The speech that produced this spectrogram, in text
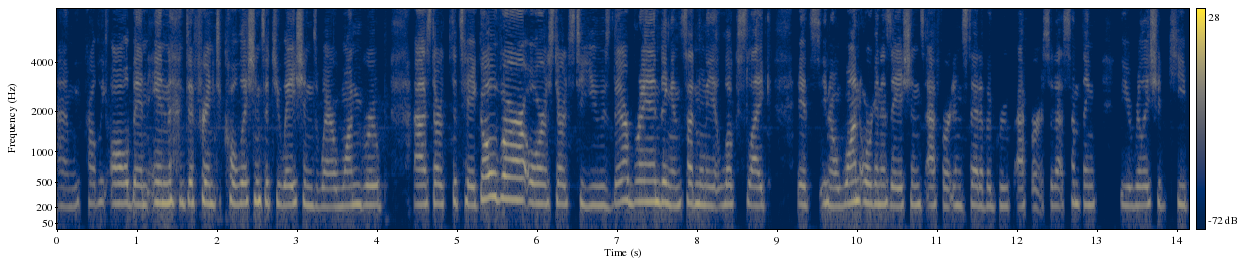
And we've probably all been in different coalition situations where one group uh, starts to take over or starts to use their branding and suddenly it looks like it's, you know, one organization's effort instead of a group effort. So that's something that you really should keep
